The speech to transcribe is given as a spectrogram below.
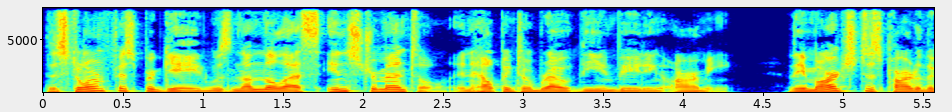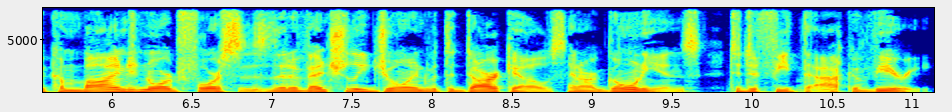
the Stormfist Brigade was nonetheless instrumental in helping to rout the invading army. They marched as part of the combined Nord forces that eventually joined with the Dark Elves and Argonians to defeat the Akaviri.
